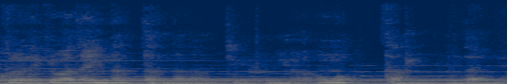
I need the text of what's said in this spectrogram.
これだけ話題になったんだなっていうふうには思ったんだよね。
